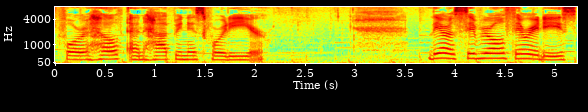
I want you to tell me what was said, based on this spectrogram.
for health and happiness for the year. There are several theories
